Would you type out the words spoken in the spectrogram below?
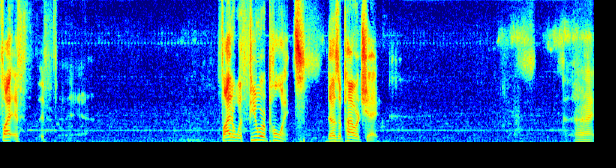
Fight if, if fighter with fewer points does a power check. All right.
